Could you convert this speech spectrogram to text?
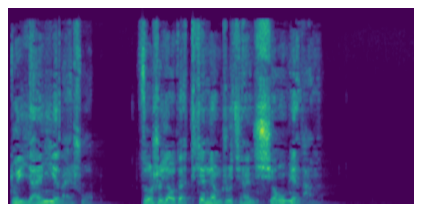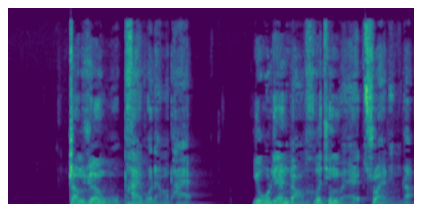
对严毅来说，则是要在天亮之前消灭他们。张宣武派过两个排，由连长何庆伟率领着。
